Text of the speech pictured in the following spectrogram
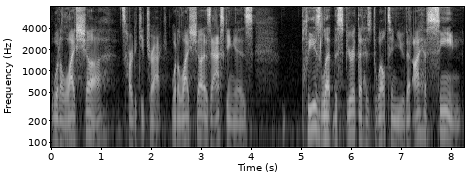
what Elisha, it's hard to keep track, what Elisha is asking is, please let the spirit that has dwelt in you, that I have seen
